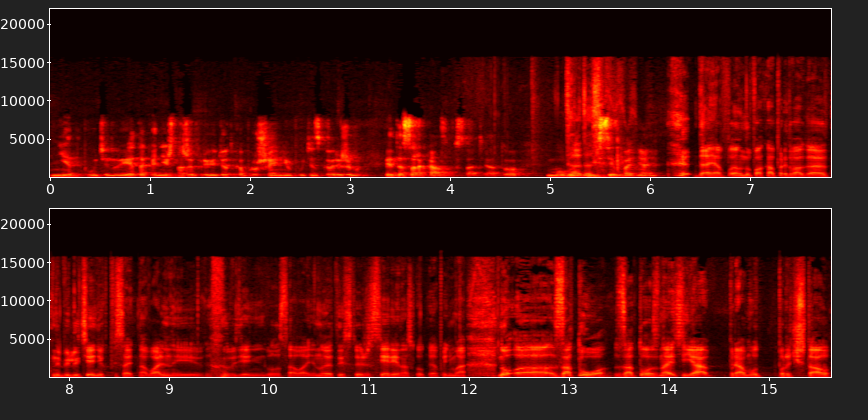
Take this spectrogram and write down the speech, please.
«нет Путину». И это, конечно же, приведет к обрушению путинского режима. Это сарказм, кстати, а то могут да, не да. все понять. Да, я понял. Ну, пока предлагают бюллетенях писать Навальный в день голосования. Ну, это из той же серии, насколько я понимаю. Но э, зато, зато, знаете, я прям вот прочитал,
